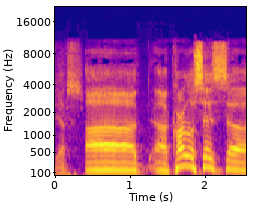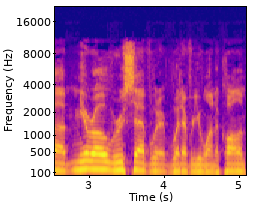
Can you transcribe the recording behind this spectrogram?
Yes. Uh, uh, Carlos says uh, Miro, Rusev, whatever you want to call him,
